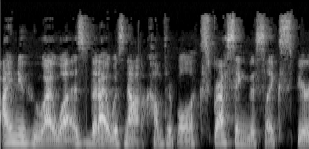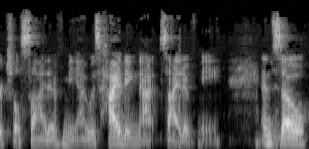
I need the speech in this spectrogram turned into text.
i knew who i was but i was not comfortable expressing this like spiritual side of me i was hiding that side of me and mm-hmm. so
